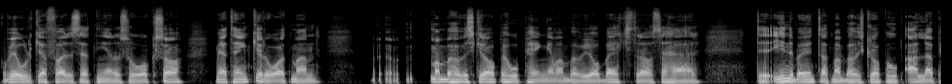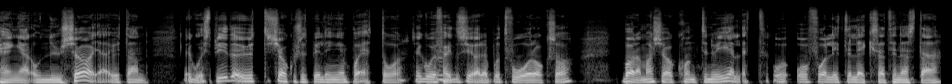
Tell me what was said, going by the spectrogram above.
Och vi har olika förutsättningar och så också. Men jag tänker då att man, man behöver skrapa ihop pengar, man behöver jobba extra och så här det innebär ju inte att man behöver skrapa ihop alla pengar och nu kör jag, utan det går att sprida ut körkortsutbildningen på ett år. Det går ju mm. faktiskt att göra det på två år också. Bara man kör kontinuerligt och, och får lite läxa till nästa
